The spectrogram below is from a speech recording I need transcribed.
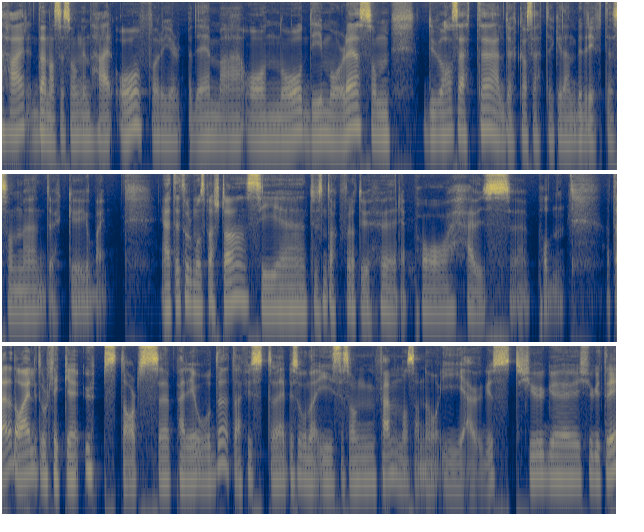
er her denne sesongen her òg for å hjelpe deg med å nå de målene som du har sett, eller dere har sett i den bedriften som dere jobber i. Jeg heter Tormod Sperstad. Sier tusen takk for at du hører på Hauspodden. Dette er da en litt slik oppstartsperiode. Dette er første episode i sesong fem, og så er nå i august 2023.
